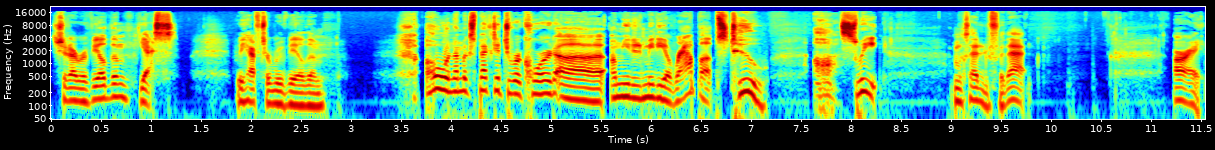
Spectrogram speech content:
Should I reveal them? Yes. We have to reveal them. Oh, and I'm expected to record uh unmuted media wrap ups too. Ah, oh, sweet. I'm excited for that. All right.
